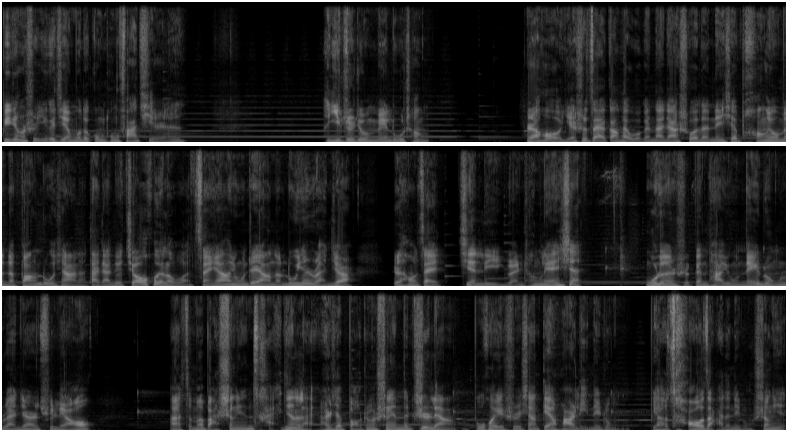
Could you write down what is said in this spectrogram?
毕竟是一个节目的共同发起人，一直就没录成。然后也是在刚才我跟大家说的那些朋友们的帮助下呢，大家就教会了我怎样用这样的录音软件，然后再建立远程连线。无论是跟他用哪种软件去聊，啊，怎么把声音采进来，而且保证声音的质量不会是像电话里那种比较嘈杂的那种声音，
